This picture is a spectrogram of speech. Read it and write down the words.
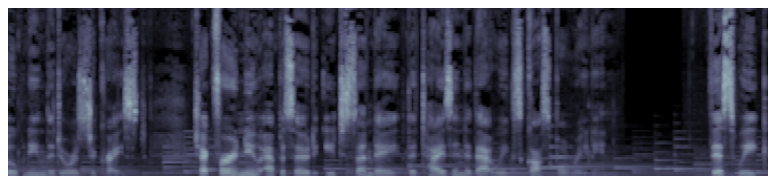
Opening the Doors to Christ. Check for a new episode each Sunday that ties into that week's Gospel reading. This week,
